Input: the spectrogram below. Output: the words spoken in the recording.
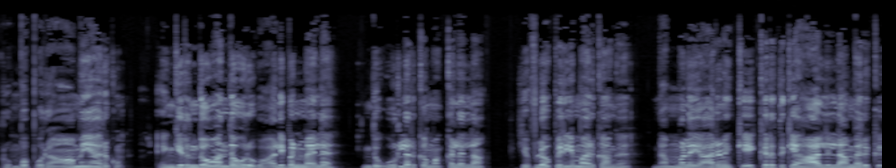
ரொம்ப பொறாமையா இருக்கும். எங்கிருந்தோ வந்த ஒரு வாலிபன் மேல இந்த ஊர்ல இருக்க மக்கள் எல்லாம் எவ்வளோ பிரியமா இருக்காங்க. நம்மளை யாருன்னு கேட்கறதுக்கே ஆள் இல்லாம இருக்கு.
